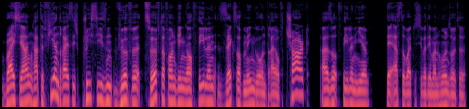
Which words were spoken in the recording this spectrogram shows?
Bryce Young hatte 34 Preseason-Würfe, 12 davon gingen auf Thielen, 6 auf Mingo und 3 auf Chark. Also Thielen hier der erste Wide Receiver, den man holen sollte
